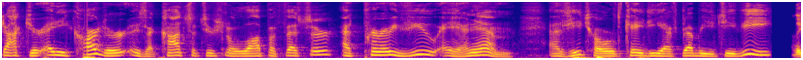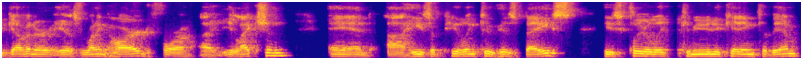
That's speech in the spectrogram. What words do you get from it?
Dr. Eddie Carter is a constitutional law professor at Prairie View A&M. As he told KDFW TV, the governor is running hard for an election and uh, he's appealing to his base. He's clearly communicating to them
